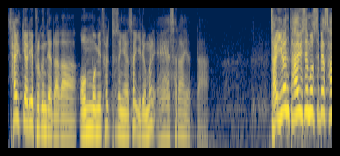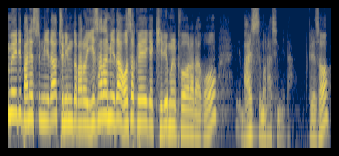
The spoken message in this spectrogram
살결이 붉은 데다가 온몸이 털투성이어서 이름을 에서라 하였다. 자, 이런 다윗의 모습에 사무엘이 반했습니다. 주님도 바로 이 사람이다. 어서 그에게 기름을 부어라라고 말씀을 하십니다. 그래서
